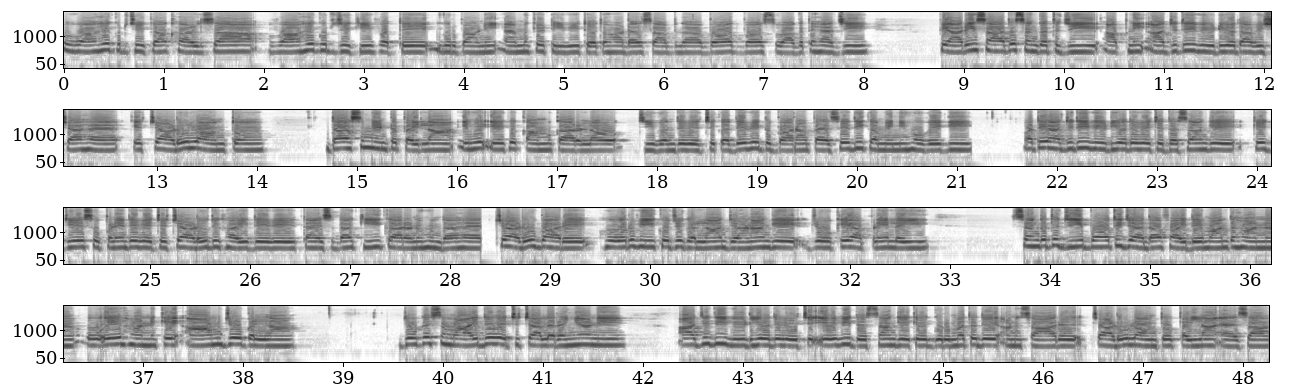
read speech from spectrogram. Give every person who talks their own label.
Speaker 1: ਵਾਹਿਗੁਰੂ ਜੀ ਕਾ ਖਾਲਸਾ, ਵਾਹਿਗੁਰੂ ਜੀ ਕੀ ਫਤਿਹ। Gurbani MK TV ਤੇ ਤੁਹਾਡਾ ਸਭ ਦਾ ਬਹੁਤ-ਬਹੁਤ ਸਵਾਗਤ ਹੈ ਜੀ। ਪਿਆਰੀ ਸਾਧ ਸੰਗਤ ਜੀ, ਆਪਣੀ ਅੱਜ ਦੀ ਵੀਡੀਓ ਦਾ ਵਿਸ਼ਾ ਹੈ ਕਿ ਝਾੜੂ ਲਾਉਣ ਤੋਂ 10 ਮਿੰਟ ਪਹਿਲਾਂ ਇਹ ਇੱਕ ਕੰਮ ਕਰ ਲਓ। ਜੀਵਨ ਦੇ ਵਿੱਚ ਕਦੇ ਵੀ ਦੁਬਾਰਾ ਪੈਸੇ ਦੀ ਕਮੀ ਨਹੀਂ ਹੋਵੇਗੀ। ਅਤੇ ਅੱਜ ਦੀ ਵੀਡੀਓ ਦੇ ਵਿੱਚ ਦੱਸਾਂਗੇ ਕਿ ਜੇ ਸੁਪਨੇ ਦੇ ਵਿੱਚ ਝਾੜੂ ਦਿਖਾਈ ਦੇਵੇ ਤਾਂ ਇਸ ਦਾ ਕੀ ਕਾਰਨ ਹੁੰਦਾ ਹੈ। ਝਾੜੂ ਬਾਰੇ ਹੋਰ ਵੀ ਕੁਝ ਗੱਲਾਂ ਜਾਣਾਂਗੇ ਜੋ ਕਿ ਆਪਣੇ ਲਈ ਸੰਗਤ ਜੀ ਬਹੁਤ ਹੀ ਜ਼ਿਆਦਾ ਫਾਇਦੇਮੰਦ ਹਨ। ਉਹ ਇਹ ਹਨ ਕਿ ਆਮ ਜੋ ਗੱਲਾਂ ਜੋ ਕਿ ਸਮਾਜ ਦੇ ਵਿੱਚ ਚੱਲ ਰਹੀਆਂ ਨੇ, ਅੱਜ ਦੀ ਵੀਡੀਓ ਦੇ ਵਿੱਚ ਇਹ ਵੀ ਦੱਸਾਂਗੇ ਕਿ ਗੁਰਮਤ ਦੇ ਅਨੁਸਾਰ ਝਾੜੂ ਲਾਉਣ ਤੋਂ ਪਹਿਲਾਂ ਐਸਾ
